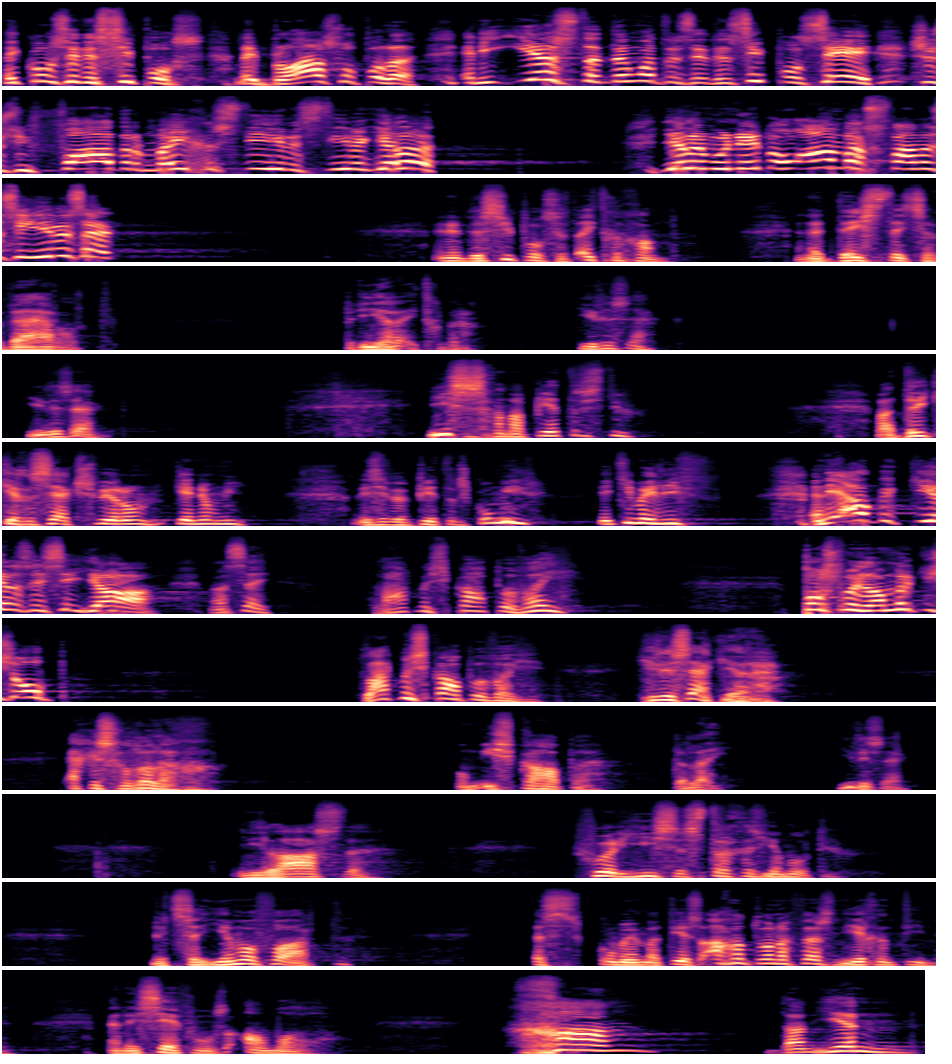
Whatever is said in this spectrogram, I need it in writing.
Hy kom sy disippels en hy blaas op hulle en die eerste ding wat sy disippels sê, soos die Vader my gestuur het, stuur ek julle. Julle moet net om aandag staan en sê hier is ek. En die disippels het uitgegaan en 'n destydse wêreld by die Here uitgebring. Hier is ek. Hier is ek. Jesus gaan na Petrus toe. Wat drie keer gesê ek sweer hom, ken hom nie. En hy sê vir Petrus, kom hier. Het jy my lief? En elke keer as hy sê ja, dan sê hy, laat my skape wy. Pas my lammetjies op. Laat my skape wy. Hier is ek, Here. Ek is gewillig om u skape te lei. Hier is ek. En die laaste voor Jesus terug is hemel toe. Met sy hemelvaart is kom in Matteus 28 vers 19 en hy sê vir ons almal: "Gaan dan heen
